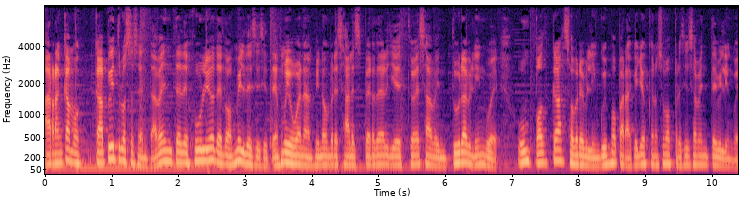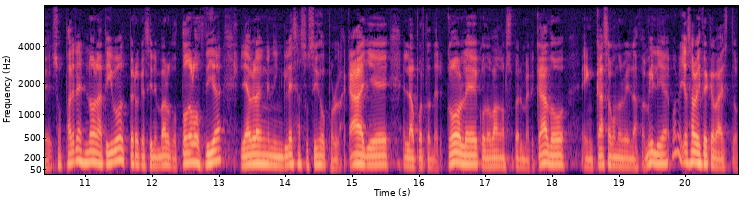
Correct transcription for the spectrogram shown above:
Arrancamos capítulo 60, 20 de julio de 2017. Muy buenas, mi nombre es Alex Perder y esto es Aventura Bilingüe, un podcast sobre bilingüismo para aquellos que no somos precisamente bilingües. Sus padres no nativos, pero que sin embargo todos los días le hablan en inglés a sus hijos por la calle, en la puerta del cole, cuando van al supermercado, en casa cuando viene la familia. Bueno, ya sabéis de qué va esto.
